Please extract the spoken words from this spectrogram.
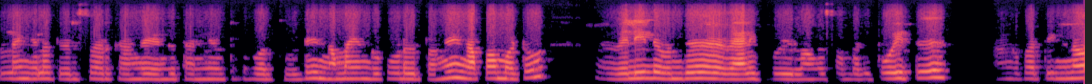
பிள்ளைங்கெல்லாம் பெருசாக இருக்காங்க எங்கள் தண்ணி விட்டுட்டு போக சொல்லிட்டு எங்கள் அம்மா எங்கள் கூட இருப்பாங்க. எங்கள் அப்பா மட்டும் வெளியில வந்து வேலைக்கு போயிடுவாங்க சம்பாதி போயிட்டு அங்கே பார்த்திங்கன்னா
